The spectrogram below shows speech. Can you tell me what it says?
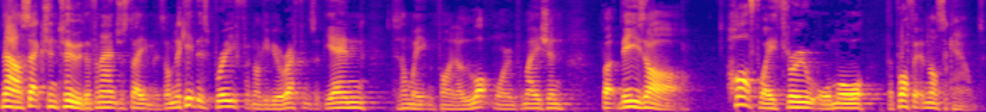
Now, section two, the financial statements. I'm going to keep this brief and I'll give you a reference at the end to somewhere you can find a lot more information, but these are halfway through or more the profit and loss account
